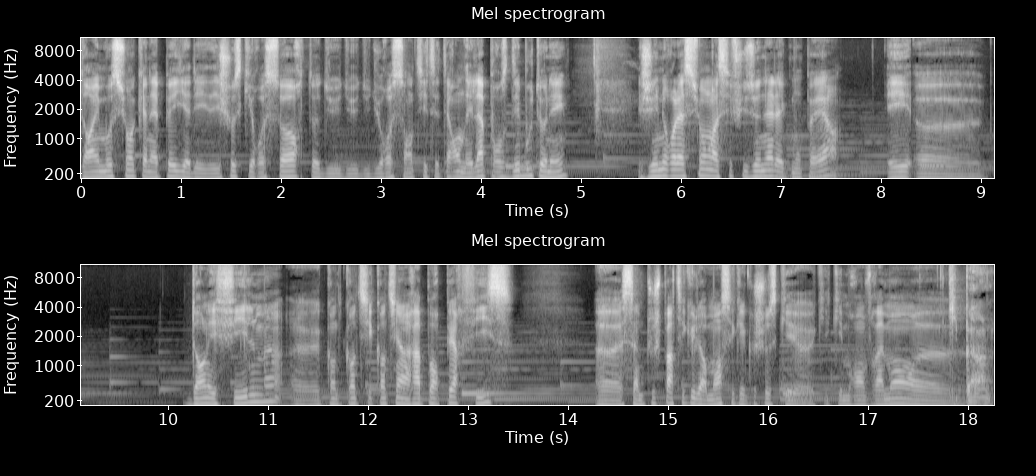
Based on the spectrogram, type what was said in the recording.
dans émotion au canapé, il y a des, choses qui ressortent du, ressenti, etc. On est là pour se déboutonner. J'ai une relation assez fusionnelle avec mon père et euh, dans les films, quand, quand, il y a un rapport père-fils, ça me touche particulièrement. C'est quelque chose qui, qui, me rend vraiment. qui parle.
